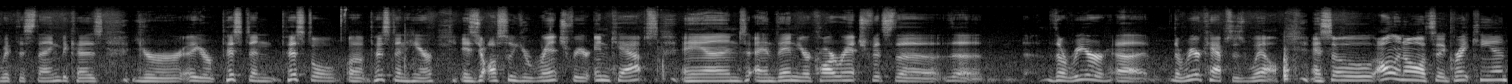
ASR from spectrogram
with this thing because your your piston pistol uh, piston here is also your wrench for your end caps and and then your car wrench fits the the the rear uh, the rear caps as well. And so all in all it's a great can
